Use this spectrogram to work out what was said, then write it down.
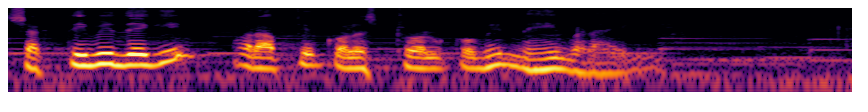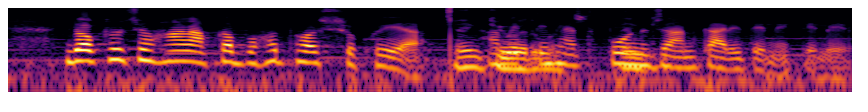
शक्ति भी देगी और आपके कोलेस्ट्रॉल को भी नहीं बढ़ाएगी। डॉक्टर चौहान आपका बहुत बहुत शुक्रिया हमें इतनी महत्वपूर्ण जानकारी देने के लिए।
